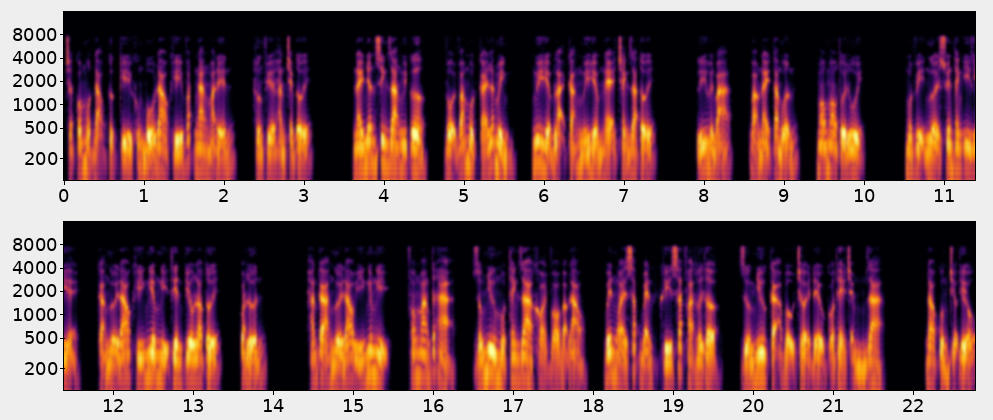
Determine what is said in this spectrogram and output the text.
chợt có một đạo cực kỳ khủng bố đao khí vắt ngang mà đến, hướng phía hắn chém tới. Này nhân sinh ra nguy cơ, vội vã một cái là mình, nguy hiểm lại càng nguy hiểm né tránh ra tới. Lý huyền bá, bảo này ta muốn, mau mau tối lui. Một vị người xuyên thanh y dỉa cả người đao khí nghiêm nghị thiên tiêu lao tới, quát lớn. Hắn cả người đao ý nghiêm nghị, phong mang tất hà, giống như một thanh ra khỏi vỏ bảo đao bên ngoài sắc bén khí sát phạt hơi thở, dường như cả bầu trời đều có thể chém ra. Đao cùng triệu thiếu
